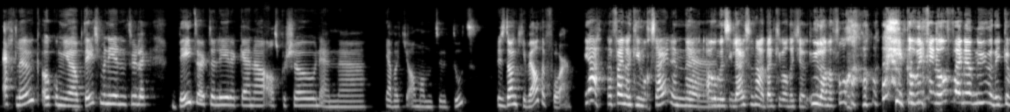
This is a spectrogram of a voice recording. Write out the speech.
echt leuk. Ook om je op deze manier natuurlijk beter te leren kennen als persoon. En eh, ja, wat je allemaal natuurlijk doet. Dus dank je wel daarvoor. Ja, nou, fijn dat ik hier mocht zijn. En eh, Ja. alle mensen die luisteren, nou, dankjewel dat je een uur lang hebt volgehouden. ik hoop dat je geen hoofdpijn hebt nu, want ik heb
